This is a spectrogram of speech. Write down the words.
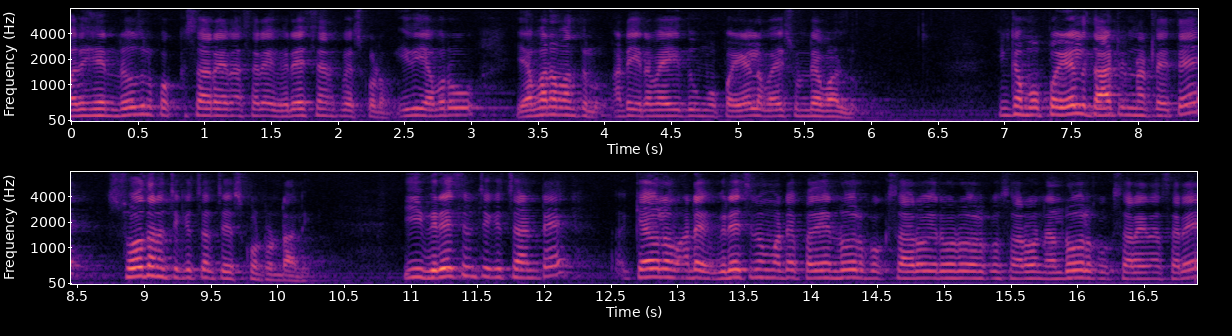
పదిహేను రోజులకు ఒక్కసారైనా సరే విరేచనానికి వేసుకోవడం ఇది ఎవరు? యవనవంతులు. అంటే ఇరవై ఐదు ముప్పై ఏళ్ళ వయసు ఉండేవాళ్ళు. ఇంకా ముప్పై ఏళ్ళు దాటి ఉన్నట్లయితే శోధన చికిత్సలు చేసుకుంటుండాలి. ఈ విరేచన చికిత్స అంటే కేవలం అంటే విరేచనం అంటే పదిహేను రోజులకు ఒకసారో ఇరవై రోజులకు ఒకసారో నెల రోజులకు ఒకసారి అయినా సరే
